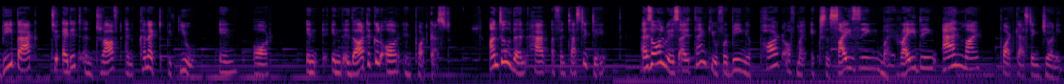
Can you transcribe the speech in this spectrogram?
be back to edit and draft and connect with you in or in, in the article or in podcast. Until then, have a fantastic day. As always, I thank you for being a part of my exercising, my riding, and my podcasting journey.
